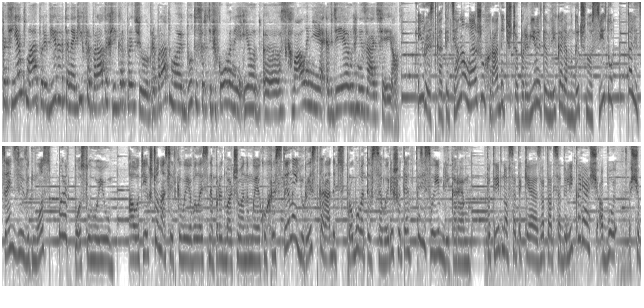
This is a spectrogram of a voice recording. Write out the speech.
Пацієнт має перевірити, на яких препаратах лікар працює. Препарати мають бути сертифіковані і е, схвалені FDA організацією. Юристка Тетяна Лежух радить ще перевірити в лікаря медичного освіту та ліцензію від МОЗ перед послугою. А от якщо наслідки виявились непередбачуваними, як у Христини, юристка радить спробувати все вирішити зі своїм лікарем. Потрібно все-таки звертатися до лікаря, або щоб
